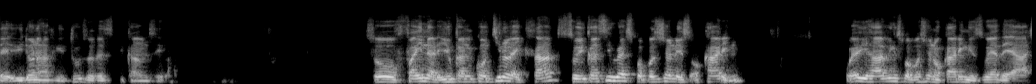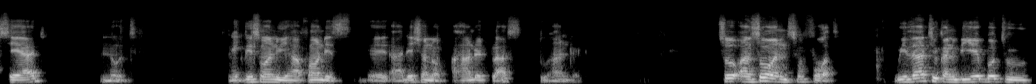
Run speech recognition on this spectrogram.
eh, we don't have U2, so this becomes zero. So finally, you can continue like that. So you can see where superposition is occurring. Where you're having superposition occurring is where they are shared nodes. Like this one we have found is eh, addition of 100 plus 200. So and so on and so forth. With that, you can be able to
